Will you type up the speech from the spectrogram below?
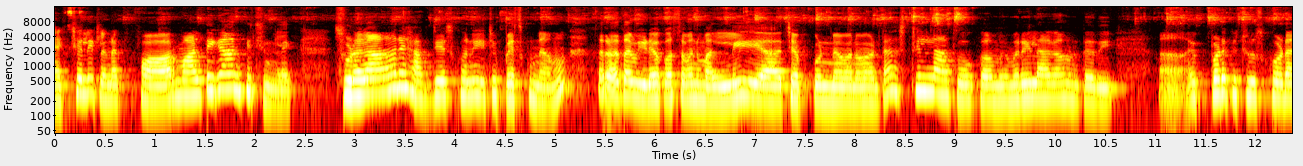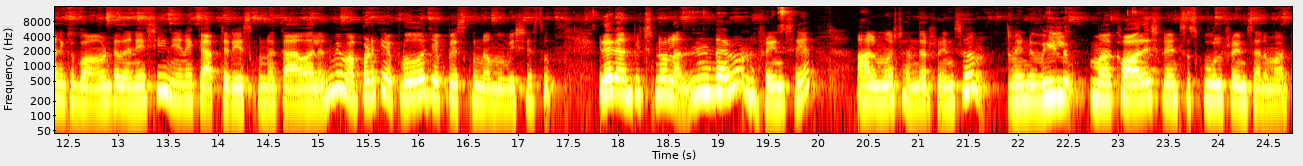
యాక్చువల్లీ ఇట్లా నాకు ఫార్మాలిటీగా అనిపించింది. లైక్ చూడగానే హక్ చేసుకొని చెప్పేసుకున్నాము. తర్వాత వీడియో కోసం అని మళ్ళీ చెప్పుకున్నాం అనమాట స్టిల్ నాకు ఒక మెమరీ లాగా ఉంటుంది. ఎప్పటికి ఎప్పటికీ చూసుకోవడానికి బాగుంటుంది అనేసి నేనే క్యాప్చర్ చేసుకున్నా కావాలని మేము అప్పటికే ఎప్పుడో చెప్పేసుకున్నాము విషెస్. ఇదే కనిపించిన వాళ్ళందరూ నా ఫ్రెండ్సే ఆల్మోస్ట్ అందరు ఫ్రెండ్స్ అండ్ వీళ్ళు మా కాలేజ్ ఫ్రెండ్స్ స్కూల్ ఫ్రెండ్స్ అనమాట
